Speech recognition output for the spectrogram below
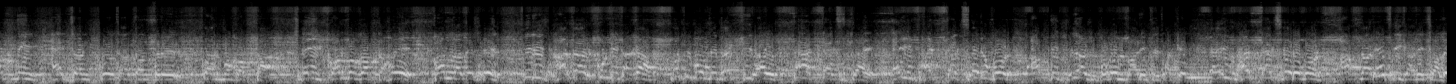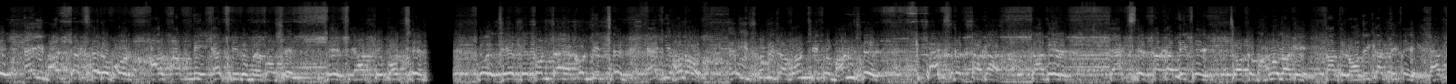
আপনি একজন প্রজাতন্ত্রের কর্মকর্তা। সেই কর্মকর্তা হয়ে বাংলাদেশের তিরিশ হাজার কোটি টাকা প্রতিবন্ধী ব্যক্তিরাই ফ্যাট ট্যাক্স দেয়। এই ফ্যাট ট্যাক্সের উপর আপনি বিলাসবহুল বাড়িতে থাকেন। এই ভ্যাট ট্যাক্সের উপর গাড়ি চলে। এই ভ্যাট ট্যাক্সের উপর আপনি এসি রুমে বসেন। যে চেয়ারটি পড়ছেন যে বেতনটা এখন দিচ্ছেন। একই হলো এই সুবিধা বঞ্চিত মানুষের ট্যাক্সের টাকা তাদের লাগে, তাদের অধিকার দিতে এত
